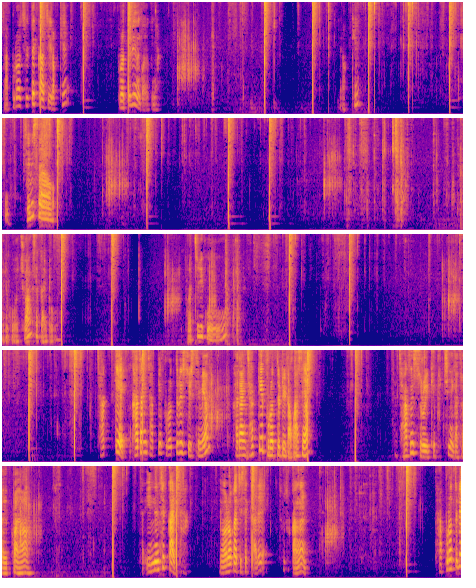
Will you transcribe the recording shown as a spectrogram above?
자, 부러질 때까지 이렇게 부러뜨리는 거예요, 그냥. 이렇게. 오, 재밌어요. 그리고 주황 색깔도 부러뜨리고 작게 가장 작게 부러뜨릴 수 있으면 가장 작게 부러뜨리라고 하세요. 작을수록 이렇게 붙이니까 더 예뻐요. 자, 있는 색깔 다 여러 가지 색깔의 소속깡을 다 부러뜨려.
